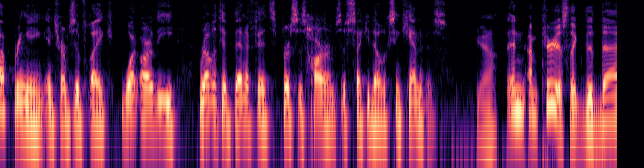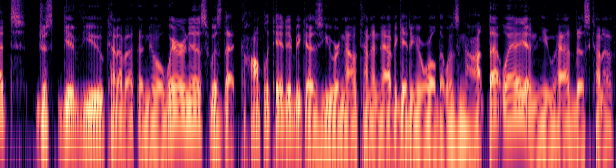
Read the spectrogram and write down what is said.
upbringing in terms of like what are the relative benefits versus harms of psychedelics and cannabis. Yeah. And I'm curious, like, did that just give you kind of a, a, new awareness? Was that complicated because you were now kind of navigating a world that was not that way and you had this kind of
